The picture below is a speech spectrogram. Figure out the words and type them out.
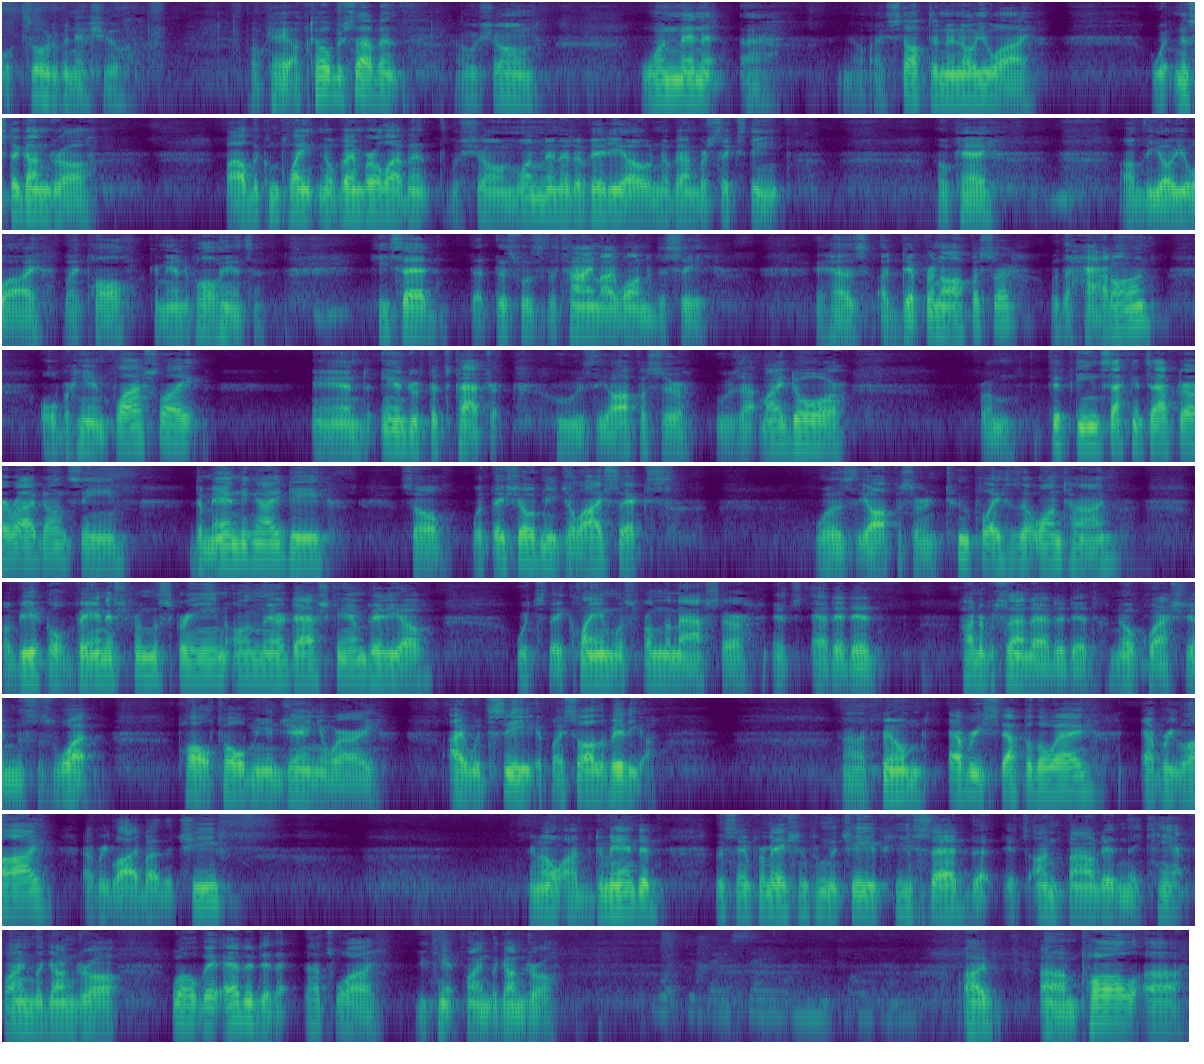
what sort of an issue. Okay, October 7th, I was shown one minute, uh, you know, I stopped in an OUI, witnessed a gun draw, filed the complaint November 11th, was shown one minute of video November 16th, okay, of the OUI by Paul, Commander Paul Hanson. He said that this was the time I wanted to see. It has a different officer with a hat on, overhand flashlight, and Andrew Fitzpatrick, who is the officer who was at my door from 15 seconds after I arrived on scene, demanding ID. So what they showed me July 6th was the officer in two places at one time. A vehicle vanished from the screen on their dash cam video, which they claim was from the master. It's edited, 100% edited, no question. This is what Paul told me in January I would see if I saw the video. I filmed every step of the way, every lie, every lie by the chief. You know, I've demanded this information from the chief. He said that it's unfounded and they can't find the gun draw. Well, they edited it. That's why you can't find the gun draw. What did they say when you told them? I, um, Paul uh,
